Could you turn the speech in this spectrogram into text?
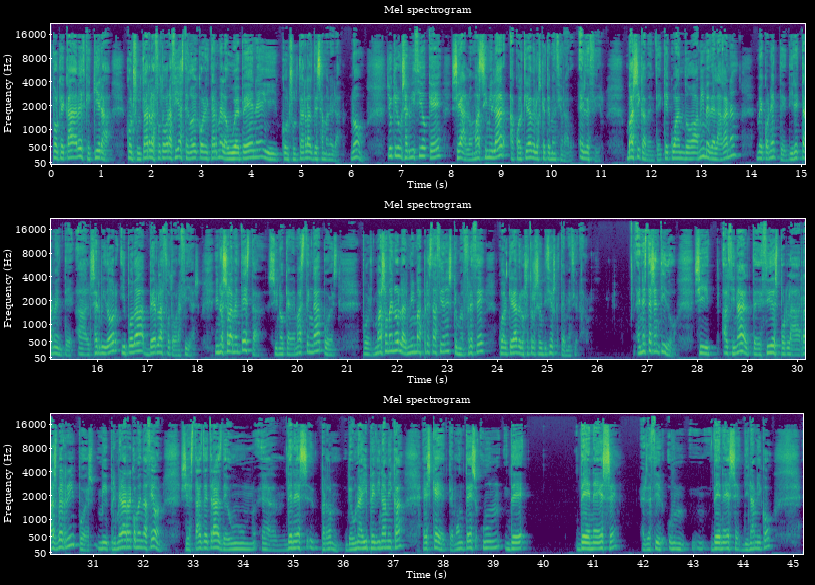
porque cada vez que quiera consultar las fotografías tengo que conectarme a la VPN y consultarlas de esa manera. No, yo quiero un servicio que sea lo más similar a cualquiera de los que te he mencionado. Es decir, básicamente que cuando a mí me dé la gana me conecte directamente al servidor y pueda ver las fotografías. Y no solamente esta, sino que además tenga pues, pues más o menos las mismas prestaciones que me ofrece cualquiera de los otros servicios que te he mencionado. En este sentido, si al final te decides por la Raspberry, pues mi primera recomendación, si estás detrás de un eh, DNS, perdón, de una IP dinámica, es que te montes un DNS, es decir, un DNS dinámico,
